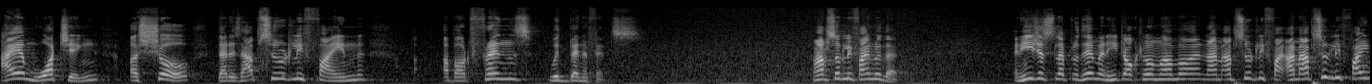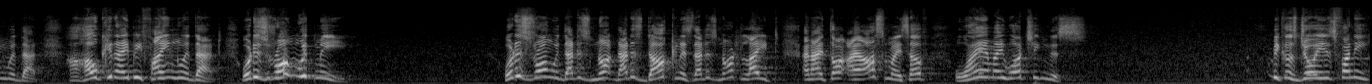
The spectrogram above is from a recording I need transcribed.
I am watching a show that is absolutely fine about friends with benefits. I'm absolutely fine with that. And he just slept with him and he talked to him, and I'm absolutely fine. I'm absolutely fine with that. How can I be fine with that? What is wrong with me? What is wrong with that? Is not that is darkness. That is not light. And I thought I asked myself, why am I watching this? Because Joey is funny.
